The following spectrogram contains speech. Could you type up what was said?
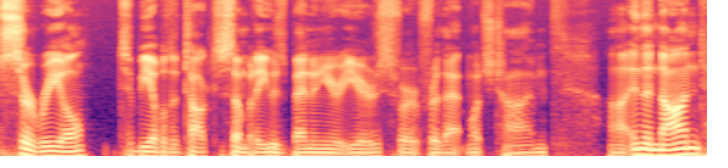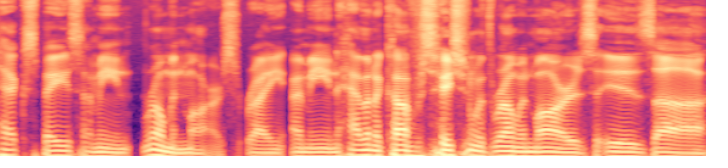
surreal to be able to talk to somebody who's been in your ears for, for that much time. Uh, in the non-tech space, I mean Roman Mars, right? I mean having a conversation with Roman Mars is uh,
